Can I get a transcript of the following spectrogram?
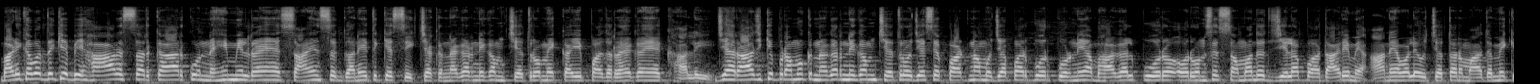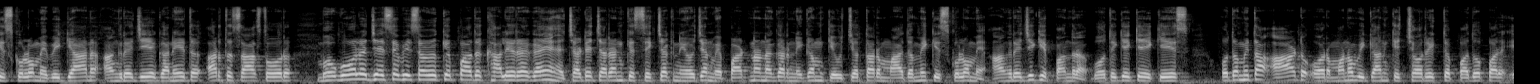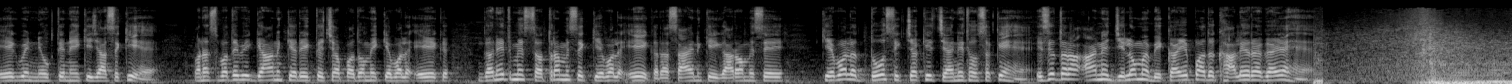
बड़ी खबर, देखिए, बिहार सरकार को नहीं मिल रहे हैं साइंस, गणित के शिक्षक। नगर निगम क्षेत्रों में कई पद रह गए हैं खाली। जहाँ राज्य के प्रमुख नगर निगम क्षेत्रों जैसे पटना, मुजफ्फरपुर, पूर्णिया, भागलपुर और उनसे संबंधित जिला दायरे में आने वाले उच्चतर माध्यमिक स्कूलों में विज्ञान, अंग्रेज़ी, गणित, अर्थशास्त्र और भूगोल जैसे विषयों के पद खाली रह गए हैं। छठे चरण के शिक्षक नियोजन में पटना नगर निगम के उच्चतर माध्यमिक स्कूलों में अंग्रेज़ी के पंद्रह, भौतिकी के इक्कीस उद्यमिता, आर्ट और मनोविज्ञान के छह रिक्त पदों पर एक भी नियुक्ति नहीं की जा सकी है। वनस्पति विज्ञान के रिक्त छह पदों में केवल एक, गणित में सत्रह में से केवल एक, रसायन के ग्यारह में से केवल दो शिक्षक ही चयनित हो सके हैं। इसी तरह अन्य जिलों में भी कई पद खाली रह गए हैं।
